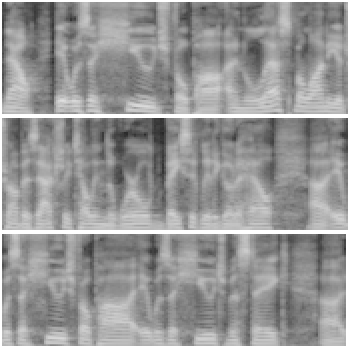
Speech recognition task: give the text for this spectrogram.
Now, it was a huge faux pas. Unless Melania Trump is actually telling the world basically to go to hell, uh, it was a huge faux pas. It was a huge mistake. Uh,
